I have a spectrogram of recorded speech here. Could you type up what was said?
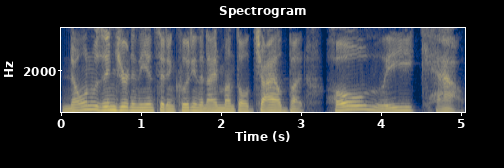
No one was injured in the incident, including the nine month old child, but holy cow.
